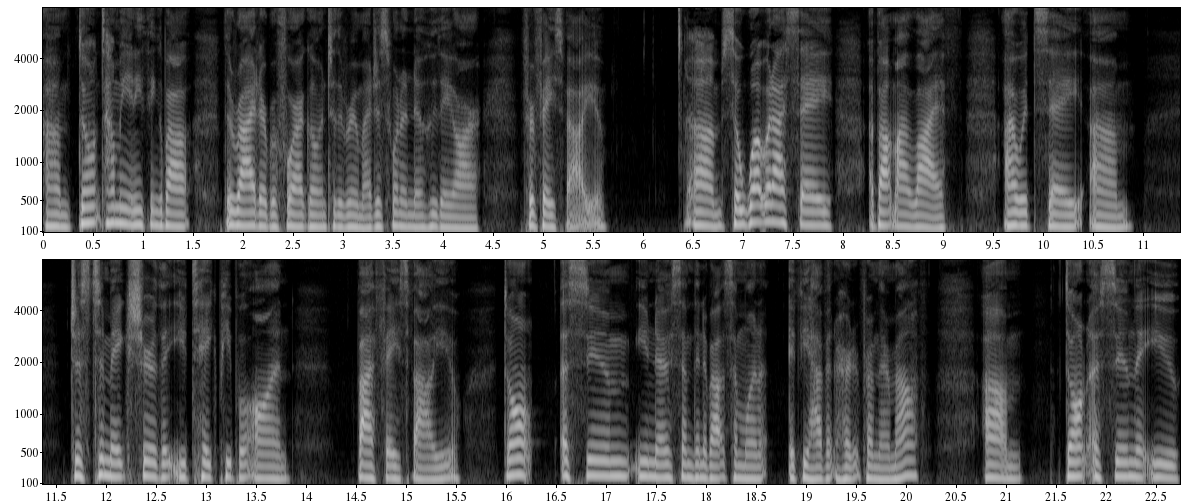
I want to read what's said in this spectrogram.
um, don't tell me anything about the writer before I go into the room. I just want to know who they are for face value. Um, so, what would I say about my life? I would say um, just to make sure that you take people on by face value. Don't assume you know something about someone if you haven't heard it from their mouth. Um, don't assume that you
